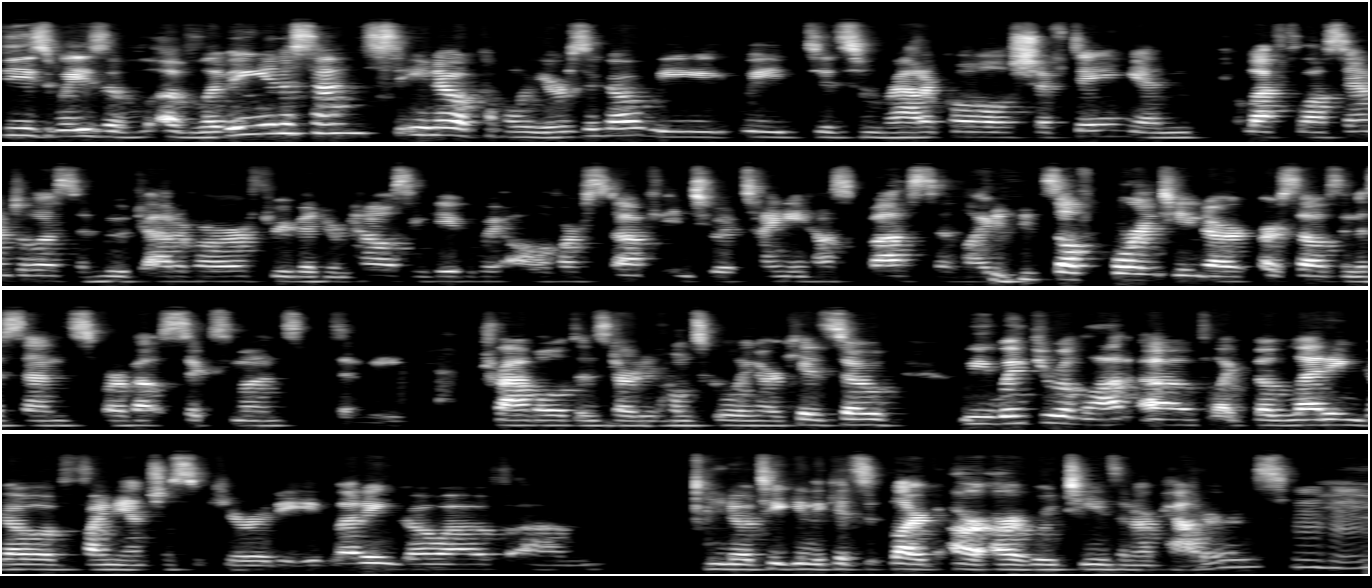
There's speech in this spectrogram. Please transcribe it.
these ways of, of living in a sense you know a couple of years ago we we did some radical shifting and left los angeles and moved out of our three bedroom house and gave away all of our stuff into a tiny house bus and like self quarantined our, ourselves in a sense for about six months and we traveled and started homeschooling our kids so we went through a lot of like the letting go of financial security letting go of um, you know taking the kids like our, our routines and our patterns mm-hmm.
